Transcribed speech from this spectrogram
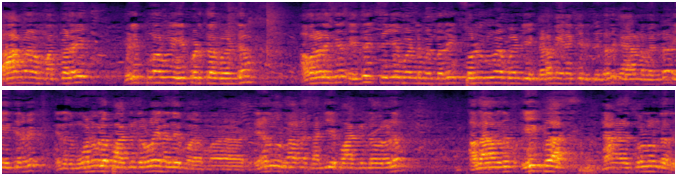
காரண மக்களை விழிப்புணர்வு ஏற்படுத்த வேண்டும். அவர்களுக்கு எதை செய்ய வேண்டும் என்பதை சொல்ல வேண்டிய கடமை எனக்கு இருக்கின்றது. காரணம் என்றால் ஏற்கனவே எனது மோனுவில் பார்க்கின்றவர்களும் எனது எனது ஒரு காரண சந்தியை பார்க்கின்றவர்களும் அதாவது ஏ கிளாஸ் நான் அதை சொல்லுன்றது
